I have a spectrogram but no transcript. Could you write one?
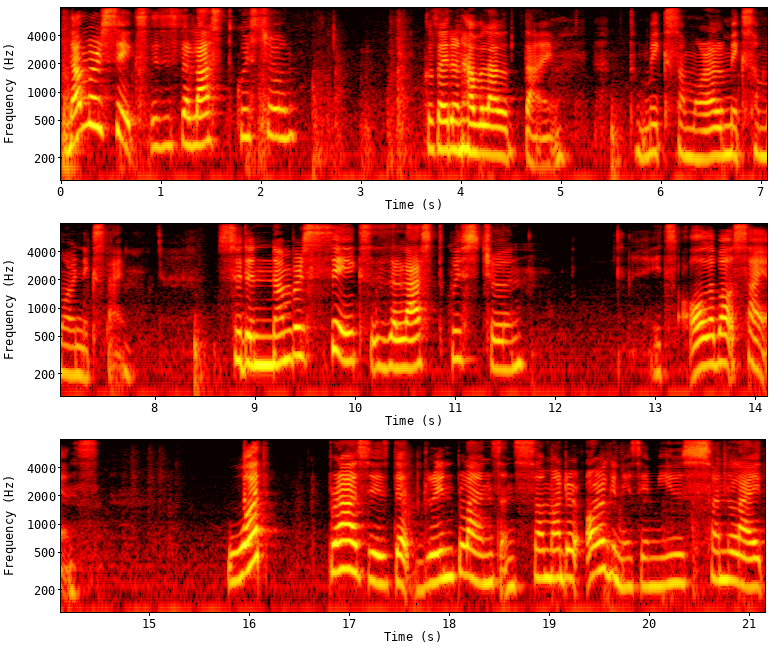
Number six, this is the last question because I don't have a lot of time to make some more. I'll make some more next time. So the number six is the last question. It's all about science. What process that green plants and some other organisms use sunlight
